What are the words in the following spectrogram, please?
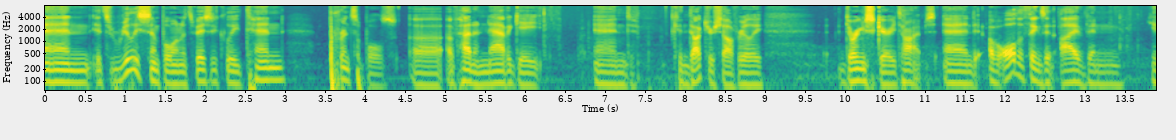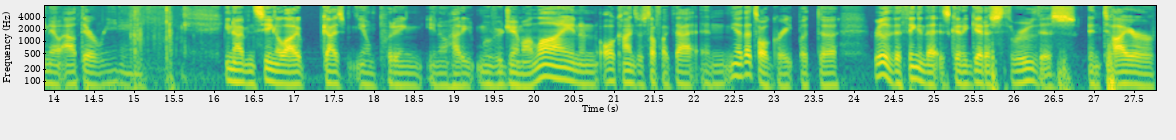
And it's really simple, and it's basically 10 principles uh, of how to navigate and conduct yourself really during scary times. And of all the things that I've been, you know, out there reading, you know, I've been seeing a lot of guys, you know, putting, you know, how to move your gym online and all kinds of stuff like that. And, yeah, that's all great. But uh, really, the thing that is going to get us through this entire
